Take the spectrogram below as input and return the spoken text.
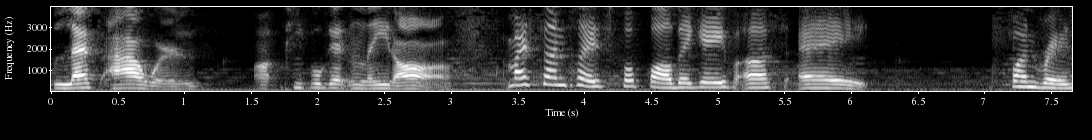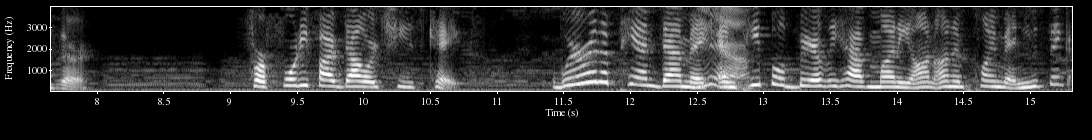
less hours uh, people getting laid off my son plays football. They gave us a fundraiser for $45 cheesecakes. We're in a pandemic and people barely have money on unemployment. And You think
